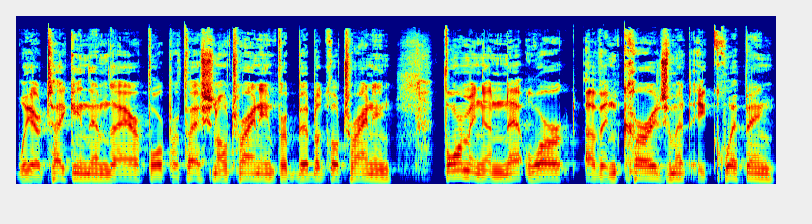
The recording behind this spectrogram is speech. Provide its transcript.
We are taking them there for professional training, for biblical training, forming a network of encouragement, equipping,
